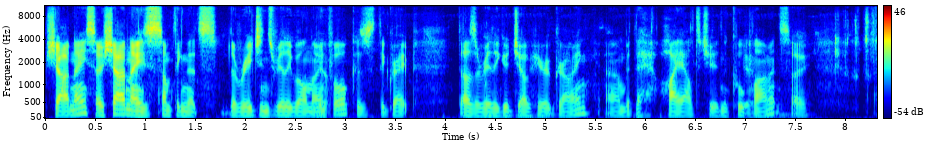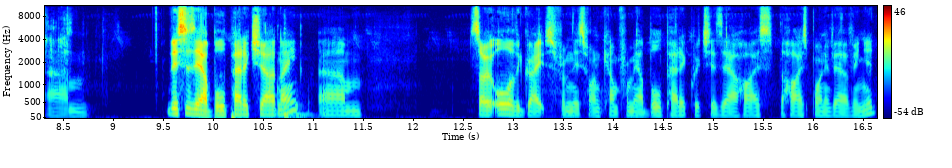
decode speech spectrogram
Chardonnay. So Chardonnay is something that's the region's really well known Yeah. for because the grape does a really good job here at growing um, with the high altitude and the cool Yeah. climate. So um, this is our bull paddock Chardonnay. Um, so all of the grapes from this one come from our bull paddock, which is our highest, the highest point of our vineyard.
